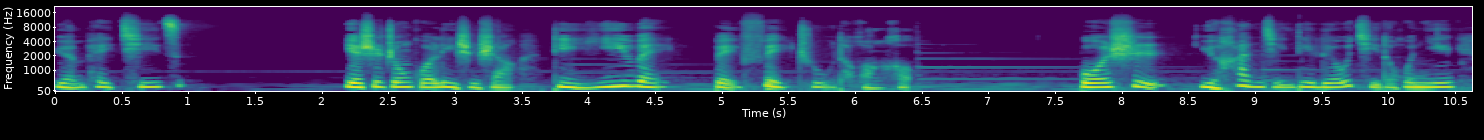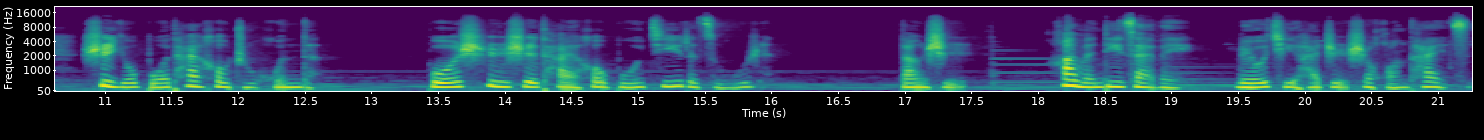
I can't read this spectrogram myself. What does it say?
原配妻子，也是中国历史上第一位被废黜的皇后。博氏与汉景帝刘启的婚姻是由薄太后主婚的，博氏是太后薄姬的族人。当时，汉文帝在位。刘启还只是皇太子，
